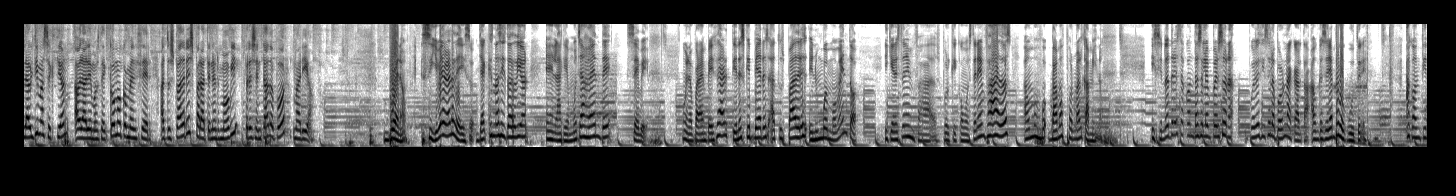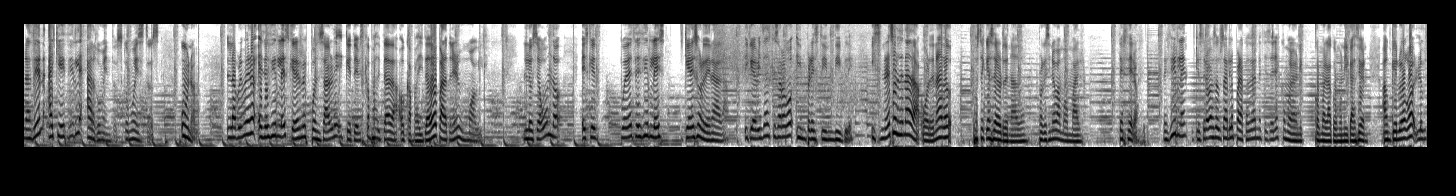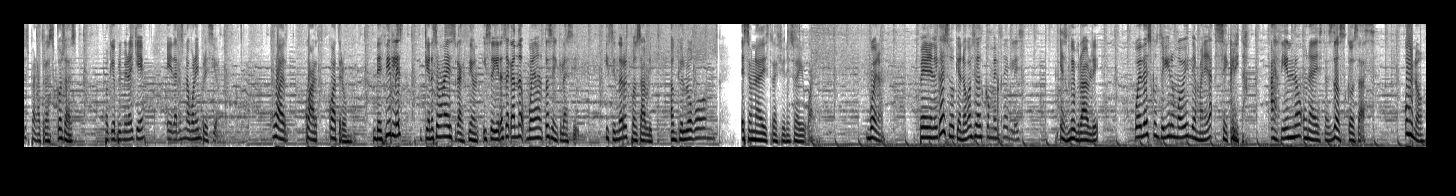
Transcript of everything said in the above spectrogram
En la última sección hablaremos de cómo convencer a tus padres para tener móvil, presentado por María. Bueno, sí, yo voy a hablar de eso, ya que es una situación en la que mucha gente se ve. Bueno, para empezar, tienes que pillar a tus padres en un buen momento y que no estén enfadados, porque como estén enfadados, vamos, vamos por mal camino. Y si no te atreves a contárselo en persona, puedes decírselo por una carta, aunque sería un poco cutre. A continuación, hay que decirle argumentos como estos. 1. Lo primero es decirles que eres responsable y que te ves capacitada o capacitado para tener un móvil. Lo segundo es que puedes decirles que eres ordenada y que piensas que es algo imprescindible. Y si no eres ordenada o ordenado, pues hay que ser ordenado, porque si no vamos mal. Tercero, decirle que solo vas a usarlo para cosas necesarias como la, como la comunicación, aunque luego lo uses para otras cosas, porque primero hay que eh, darles una buena impresión. Cuart, cuatro, decirles que no son una distracción y seguirás sacando buenas notas en clase y siendo responsable, aunque luego es una distracción, eso da igual. Bueno, pero en el caso que no consigas convencerles, que es muy probable, puedes conseguir un móvil de manera secreta, haciendo una de estas dos cosas. Uno,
